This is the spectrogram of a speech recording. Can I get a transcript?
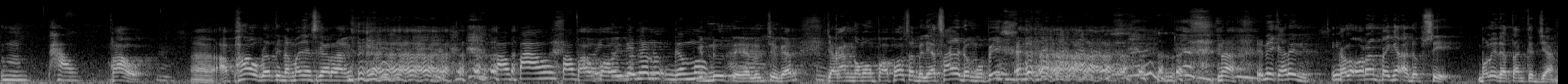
Hmm, pau. Pau. Ah, apau berarti namanya sekarang. Pau pau, pau pau, Pau-pau itu, kan genu- gemuk. gendut ya, Ah. lucu kan? Jangan ngomong pau-pau sambil lihat saya dong, Buping. nah, ini Karin, kalau orang pengen adopsi, boleh datang ke Jan.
